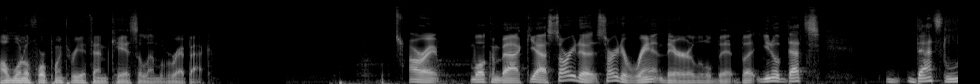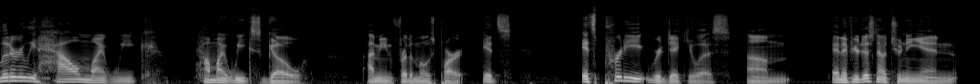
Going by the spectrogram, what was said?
on 104.3 FM KSLM. We'll be right back. All right welcome back. Yeah, sorry to sorry to rant there a little bit, but you know that's that's literally how my week how my weeks go. I mean, for the most part, it's it's pretty ridiculous. Um, and if you're just now tuning in,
